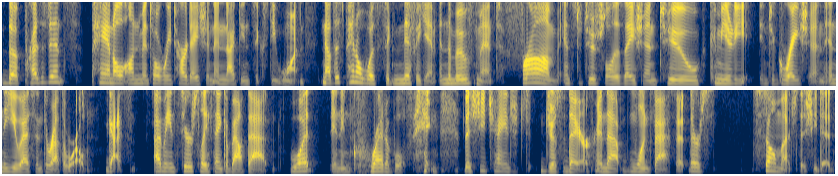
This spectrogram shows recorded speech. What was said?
the President's Panel on Mental Retardation in 1961. Now, this panel was significant in the movement from institutionalization to community integration in the US and throughout the world. Guys, I mean, seriously, think about that. What an incredible thing that she changed just there in that one facet. There's so much that she did.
